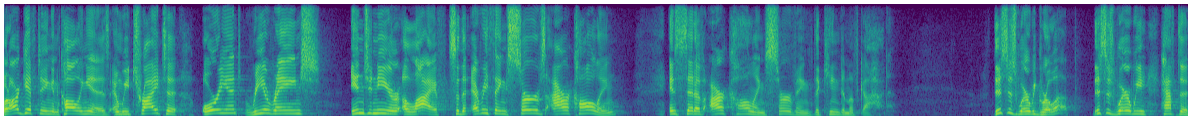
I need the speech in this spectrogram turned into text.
what our gifting and calling is, and we try to orient, rearrange, engineer a life so that everything serves our calling instead of our calling serving the kingdom of God. This is where we grow up. This is where we have to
